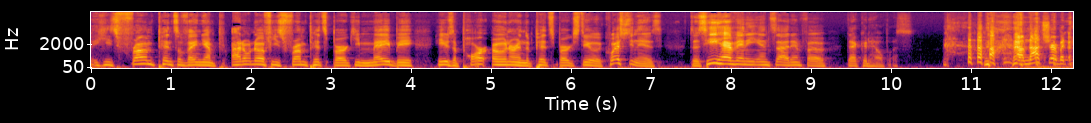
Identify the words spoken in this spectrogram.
he's from Pennsylvania. I'm- don't know if he's from Pittsburgh. He may be. He was a part owner in the Pittsburgh Steelers. The question is, does he have any inside info that could help us? I'm not sure, but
